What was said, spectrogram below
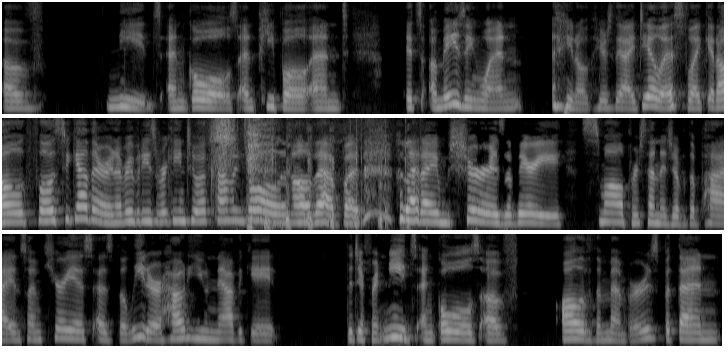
of needs and goals and people. And it's amazing when you know here's the idealist like it all flows together and everybody's working to a common goal and all that. But that i'm sure is a very small percentage of the pie. And so i'm curious as the leader how do you navigate the different needs and goals of all of the members? But then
